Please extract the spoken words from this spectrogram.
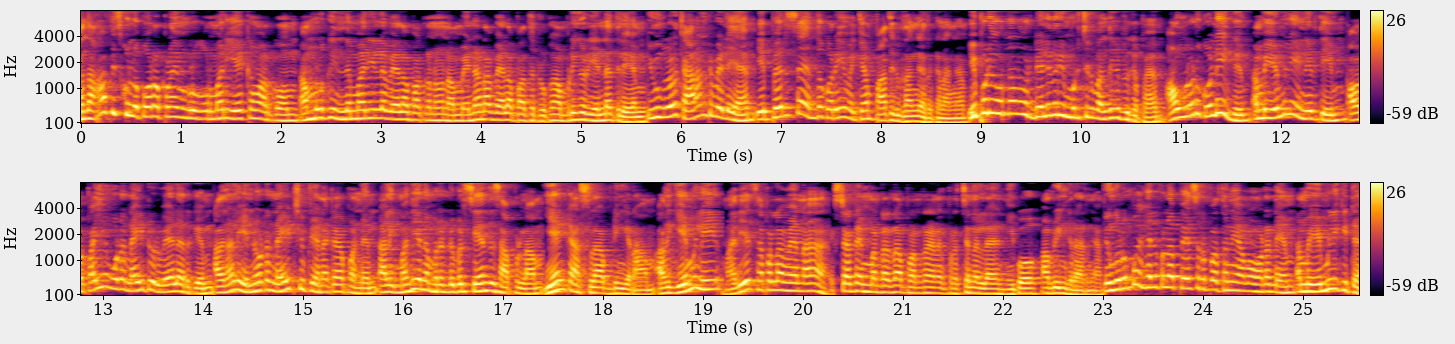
அந்த ஆஃபீஸ்க்குள்ள போறப்பலாம் இவங்களுக்கு ஒரு மாதிரி ஏக்கமா இருக்கும். நம்மளுக்கும் இந்த மாதிரி எல்லாம் வேலை பார்க்கணும். நம்ம என்னடா வேலை பார்த்துட்டு இருக்கோம் அப்படிங்கிற எண்ணத்துல இவங்களோட கரண்ட் வேலையை பெருசாக பெருசா எந்த குறையும் வைக்காம பார்த்துட்டு தாங்க இருக்காங்க இப்படி ஒரு நாள் ஒரு டெலிவரி முடிச்சுட்டு வந்துகிட்டு இருக்கப்ப அவங்களோட கொலீக்கு நம்ம எம்எல்ஏ நிறுத்தி அவர் பையன் கூட நைட் ஒரு வேலை இருக்கு. அதனால என்னோட நைட் ஷிஃப்ட் எனக்காக பண்ணு. நாளைக்கு மதியம் நம்ம ரெண்டு பேரும் சேர்ந்து சாப்பிடலாம். ஏன் காசுல? அப்படிங்கிறான். அதுக்கு எமிலி மதிய சாப்பிடலாம் வேணாம். எக்ஸ்ட்ரா டைம் பண்றதா பண்றேன் எனக்கு பிரச்சனை இல்லை. நீ போ அப்படிங்கிறாங்க. இவங்க ரொம்ப ஹெல்ப்ஃபுல்லா பேசுற பார்த்தோன்னே அவன் உடனே நம்ம எமிலி கிட்ட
